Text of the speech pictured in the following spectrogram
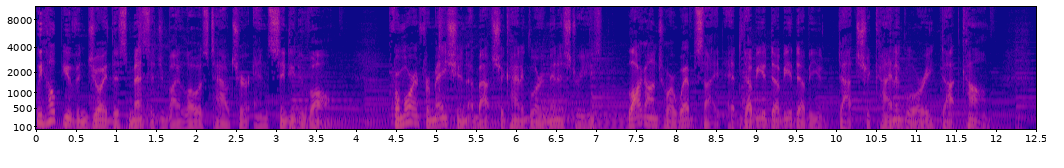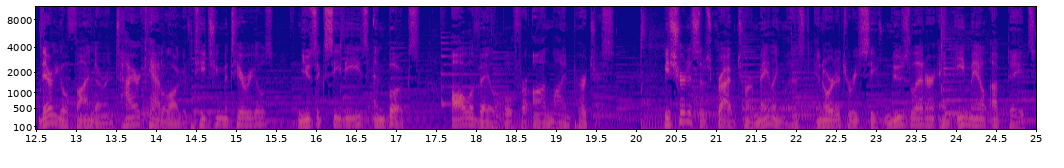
We hope you've enjoyed this message by Lois Toucher and Cindy Duvall. For more information about Shekinah Glory Ministries, log on to our website at www.shekinahglory.com. There you'll find our entire catalog of teaching materials, music CDs, and books, all available for online purchase. Be sure to subscribe to our mailing list in order to receive newsletter and email updates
